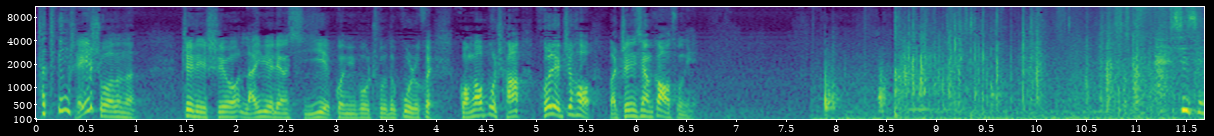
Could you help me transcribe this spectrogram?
他听谁说的呢？这里是由蓝月亮洗衣液冠名播出的故事会，广告不长，回来之后把真相告诉你。谢谢。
